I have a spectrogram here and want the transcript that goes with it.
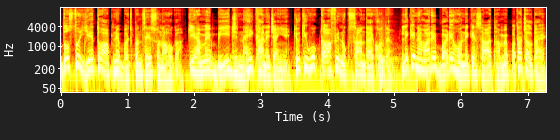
दोस्तों, ये तो आपने बचपन से ही सुना होगा कि हमें बीज नहीं खाने चाहिए, क्योंकि वो काफ़ी नुकसानदायक होते हैं। लेकिन हमारे बड़े होने के साथ हमें पता चलता है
